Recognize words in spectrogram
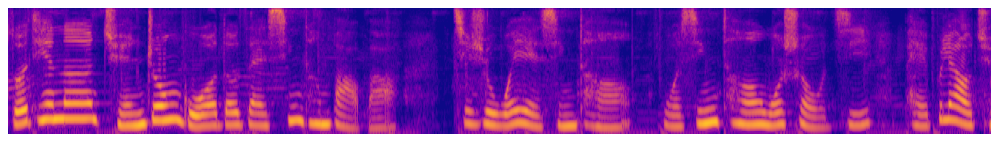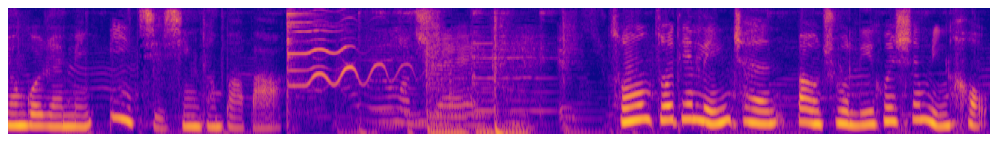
昨天呢，全中国都在心疼宝宝。其实我也心疼，我心疼我手机陪不了全国人民一起心疼宝宝。从昨天凌晨爆出离婚声明后，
